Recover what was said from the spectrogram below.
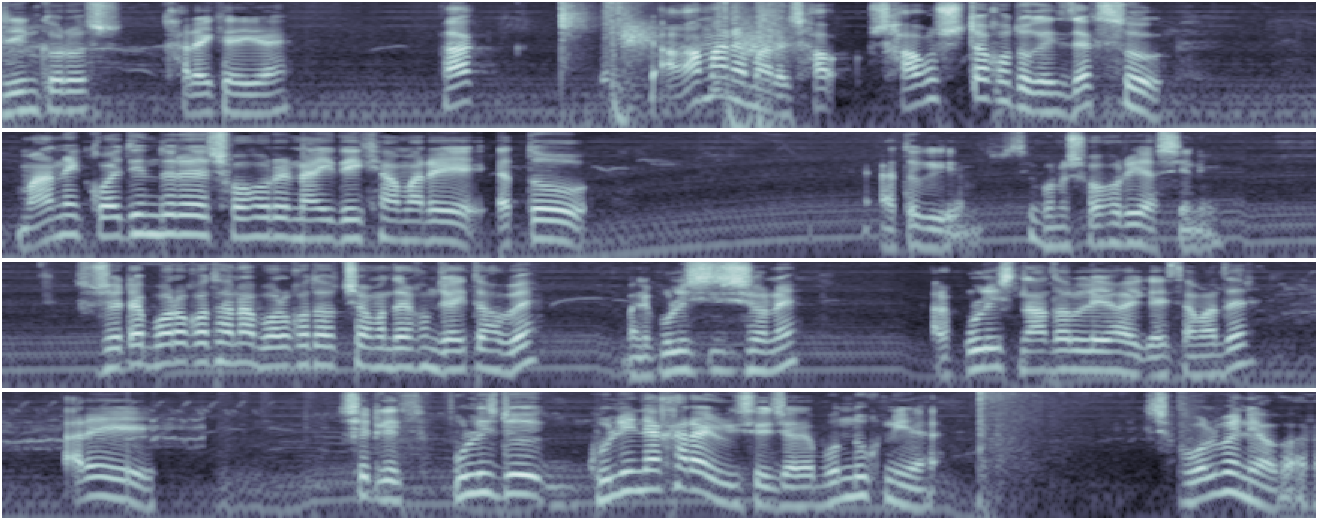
ড্রিঙ্ক করস খারাই খাই গায় ভাগ, আমার, আমারে, সাহ- সাহসটা কত গেছে দেখছ? মানে কয়দিন ধরে শহরে নাই দেখে আমারে এত এত কি, জীবনে শহরে আসিনি। সেটা বড় কথা না, বড় কথা হচ্ছে আমাদের এখন যাইতে হবে মানে পুলিশ স্টেশনে। আর পুলিশ না ধরলেই হয় গেছে আমাদের। আরে, সেটা গেছে পুলিশ গুলি না খারাই রয়েছে ওই জায়গায়, বন্দুক নিয়ে। কিছু বলবে নি আবার?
